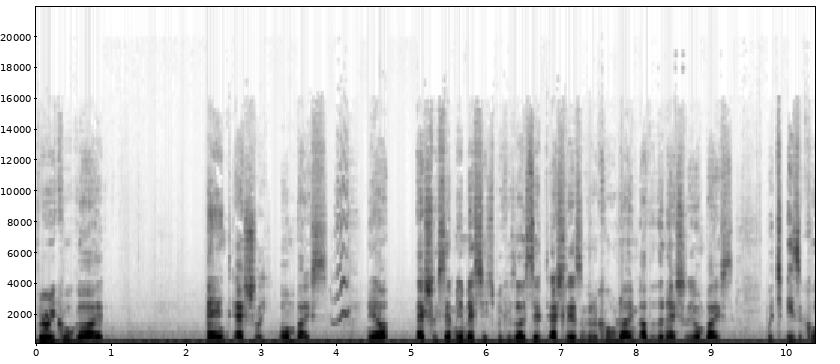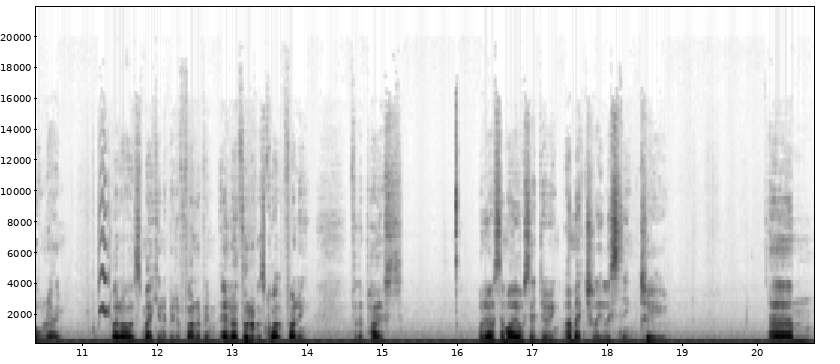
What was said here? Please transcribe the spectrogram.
very cool guy, and Ashley on bass. Now, Ashley sent me a message because I said Ashley hasn't got a cool name other than Ashley on bass, which is a cool name. But I was making a bit of fun of him, and I thought it was quite funny for the post. What else am I also doing? I'm actually listening to um,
